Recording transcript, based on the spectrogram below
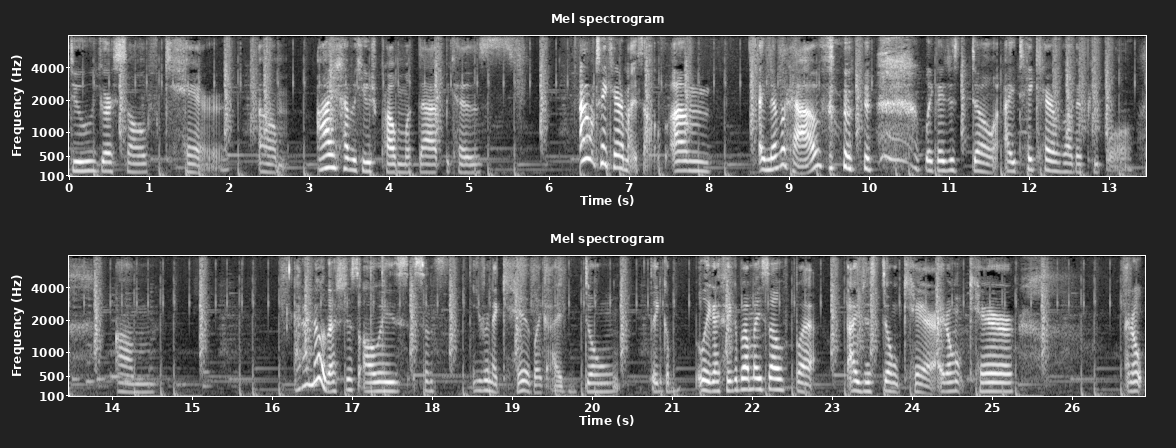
do your self care. Um, I have a huge problem with that because I don't take care of myself. Um, I never have. like, I just don't. I take care of other people. Um, I don't know. That's just always since even a kid. Like, I don't think like I think about myself, but I just don't care. I don't care. I don't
